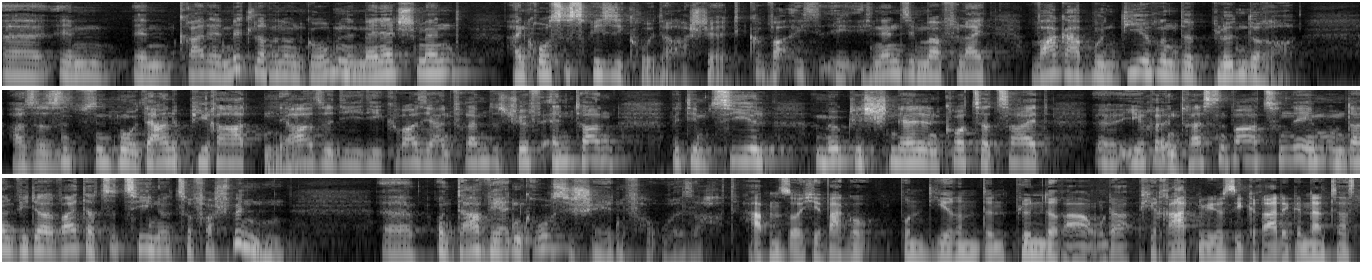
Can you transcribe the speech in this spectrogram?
äh, im, im, gerade im mittleren und gehobenen Management ein großes Risiko darstellt. Ich, ich nenne sie mal vielleicht vagabundierende Plünderer. Also es sind, sind, moderne Piraten, ja, also die, die quasi ein fremdes Schiff entern mit dem Ziel, möglichst schnell in kurzer Zeit äh, ihre Interessen wahrzunehmen, um dann wieder weiterzuziehen und zu verschwinden. Äh, und da werden große Schäden verursacht. Haben solche vagabundierenden Plünderer oder Piraten, wie du sie gerade genannt hast,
